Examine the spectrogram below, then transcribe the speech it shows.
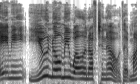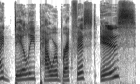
Amy, you know me well enough to know that my daily power breakfast is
